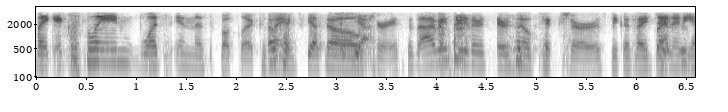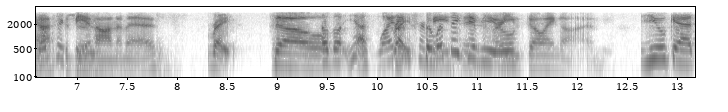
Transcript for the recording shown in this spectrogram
like explain what's in this booklet because Okay, I'm yes, so yeah. curious. Because obviously there's there's no pictures because identity there's no has to be anonymous. Right. So Although, yes, what right. So what they give you, are you going on? you get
